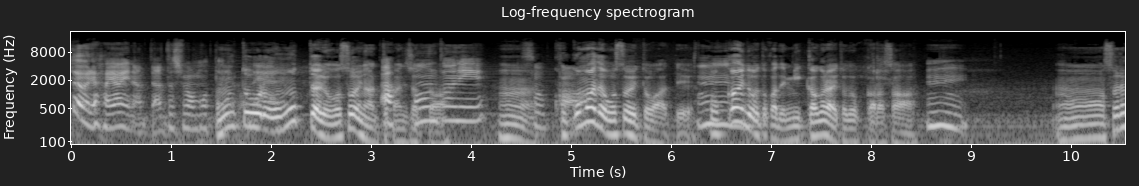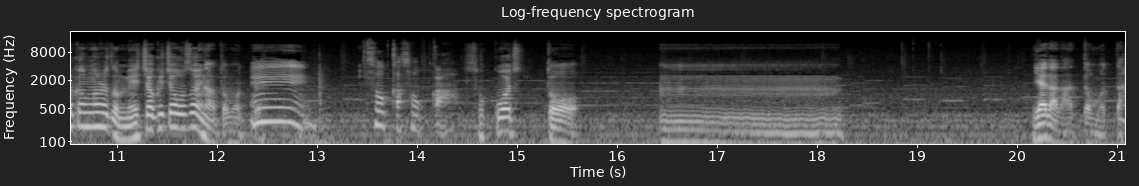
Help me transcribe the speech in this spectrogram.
たより早いなって私は思ったけど、ね、本当俺思ったより遅いなって感じだったわ。当に？うん。ここまで遅いとはっていう、うん。北海道とかで3日ぐらい届くからさ。うん。うんそれ考えるとめちゃくちゃ遅いなと思って、うん。そっかそっか。そこはちょっとうーん嫌だなって思った、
